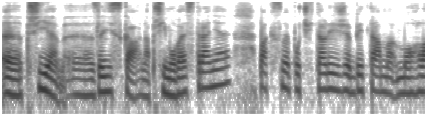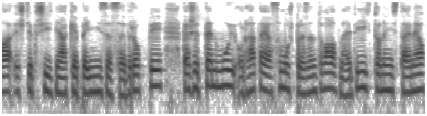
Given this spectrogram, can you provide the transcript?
eh, příjem eh, z hlediska na příjmové straně. Pak jsme počítali, že by tam mohla ještě přijít nějaké peníze z Evropy. Takže ten můj odhad, a já jsem už prezentovala v médiích, to není tajného,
